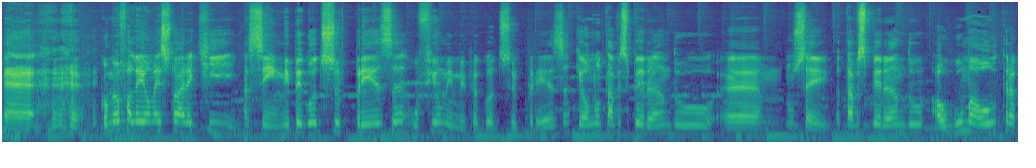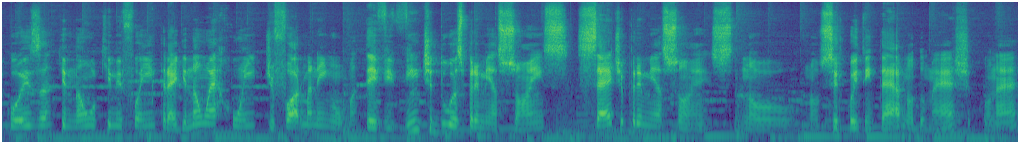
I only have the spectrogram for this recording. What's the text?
É, como eu falei, é uma história que, assim, me pegou de surpresa. O filme me pegou de surpresa. Que eu não tava esperando. é, não sei. Eu tava esperando alguma outra coisa que não o que me foi entregue. Não é ruim de forma nenhuma. Teve 22 premiações, 7 premiações no, no circuito interno do México, né?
